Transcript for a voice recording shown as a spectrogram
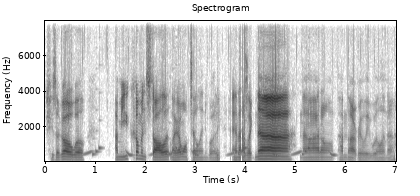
she's like, "Oh well, I mean, you come install it. Like, I won't tell anybody." And I was like, "Nah, nah, I don't. I'm not really willing to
